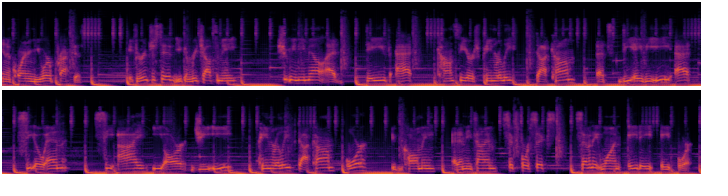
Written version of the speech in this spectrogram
in acquiring your practice. If you're interested, you can reach out to me. Shoot me an email at dave at conciergepainrelief.com painrelief.com. That's D A V E at C O N C I E R G E, painrelief.com. Or you can call me at any time, 646 781 8884.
